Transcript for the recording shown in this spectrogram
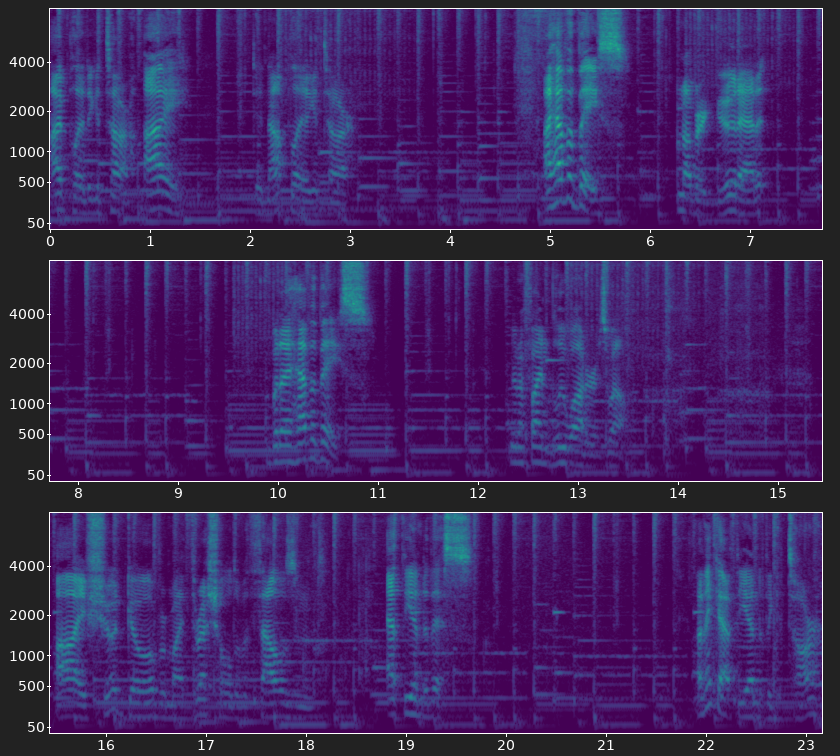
I played a guitar. I did not play a guitar. I have a bass. I'm not very good at it. But I have a bass. I'm gonna find blue water as well. I should go over my threshold of a thousand at the end of this. I think at the end of the guitar.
